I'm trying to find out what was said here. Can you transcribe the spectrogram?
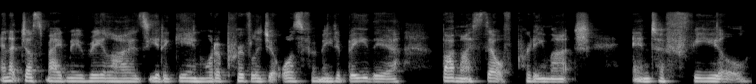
And it just made me realize yet again what a privilege it was for me to be there by myself, pretty much, and to feel,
